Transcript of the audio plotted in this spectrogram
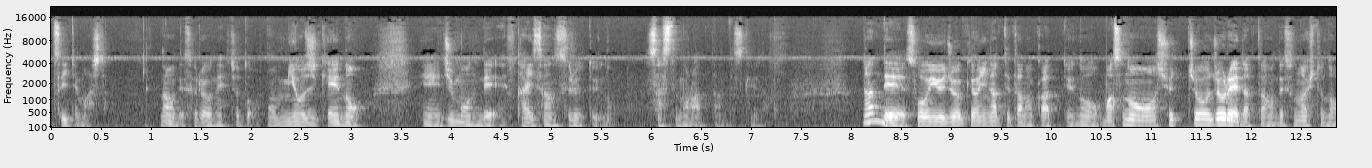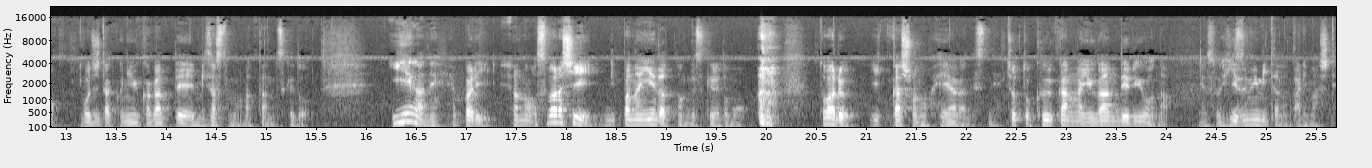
ついてました。なのでそれをねちょっと陰陽師系の、えー、呪文で退散するというのをさせてもらったんですけれども。なんでそういう状況になってたのかっていうのを、まあ、その出張除霊だったのでその人のご自宅に伺って見させてもらったんですけど家がねやっぱりあの素晴らしい立派な家だったんですけれども とある一箇所の部屋がですねちょっと空間が歪んでるようなその歪みみたいなのがありまして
